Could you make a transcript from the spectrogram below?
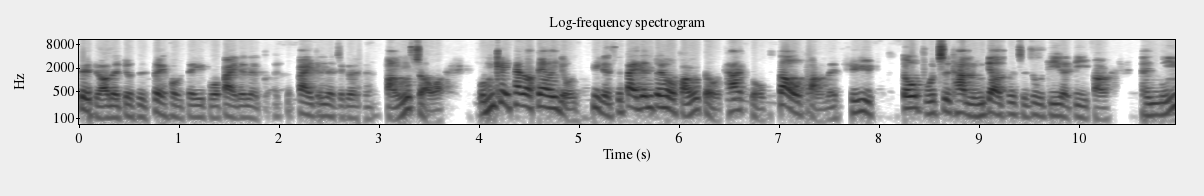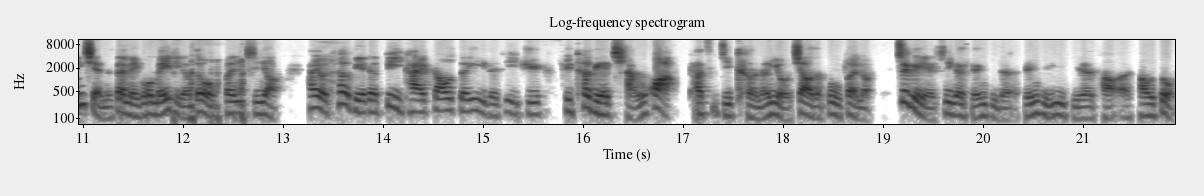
最主要的就是最后这一波拜登的拜登的这个防守啊，我们可以看到非常有趣的是，拜登最后防守他所到访的区域都不是他民调支持度低的地方，很明显的，在美国媒体的都有分析哦，他有特别的避开高争议的地区，去特别强化他自己可能有效的部分哦。这个也是一个选举的选举议题的操呃操作。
